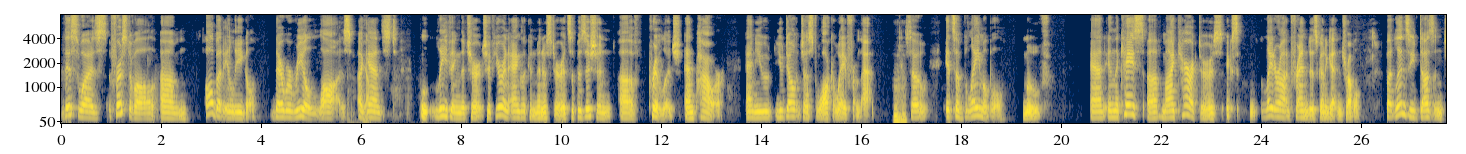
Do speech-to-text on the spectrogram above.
this was, first of all, um, all but illegal. There were real laws against yeah. leaving the church. If you're an Anglican minister, it's a position of privilege and power and you you don't just walk away from that. Mm-hmm. So it's a blamable move. And in the case of my characters, ex- later on, Frend is going to get in trouble. But Lindsey doesn't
